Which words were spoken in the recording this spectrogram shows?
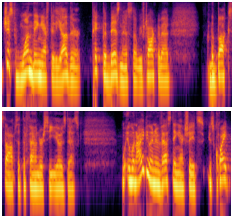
just one thing after the other. Pick the business that we've talked about. The buck stops at the founder CEO's desk. When I do an investing, actually, it's it's quite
